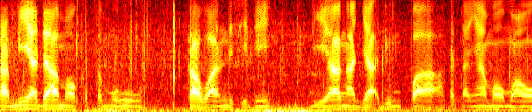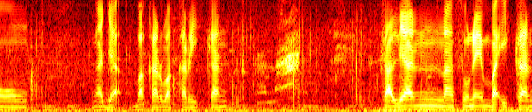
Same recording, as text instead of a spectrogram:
Kami ada mau ketemu kawan di sini. Dia ngajak jumpa, katanya mau mau ngajak bakar-bakar ikan. Kalian langsung nembak ikan.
